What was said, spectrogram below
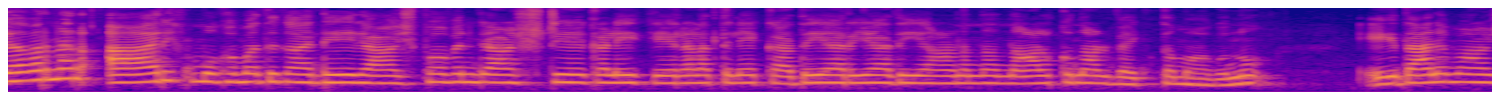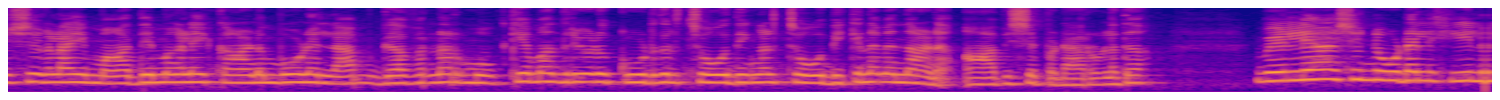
ഗവർണർ ആരിഫ് മുഹമ്മദ് ഖാന്റെ രാജ്ഭവൻ രാഷ്ട്രീയ കളി കേരളത്തിലെ കഥയറിയാതെയാണെന്ന് നാൾക്കുനാൾ വ്യക്തമാകുന്നു. ഏതാനും ആഴ്ചകളായി മാധ്യമങ്ങളെ കാണുമ്പോഴെല്ലാം ഗവർണർ മുഖ്യമന്ത്രിയോട് കൂടുതൽ ചോദ്യങ്ങൾ ചോദിക്കണമെന്നാണ് ആവശ്യപ്പെടാറുള്ളത്. വെള്ളിയാഴ്ച ന്യൂഡൽഹിയിൽ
